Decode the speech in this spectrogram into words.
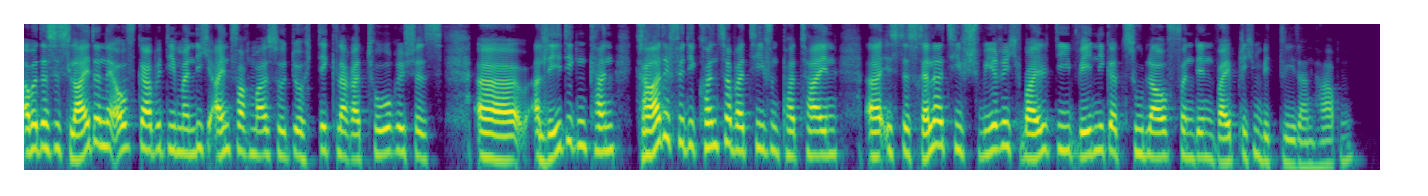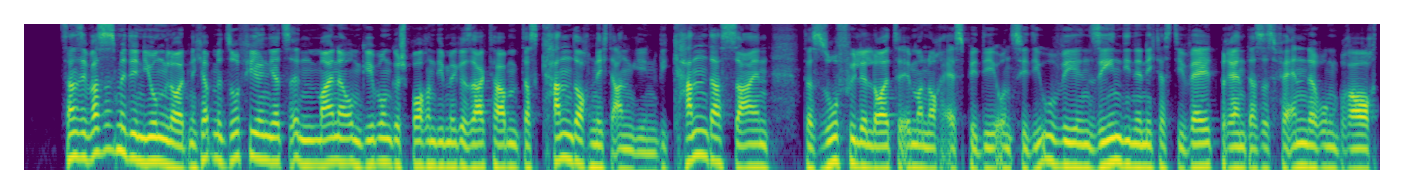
Aber das ist leider eine Aufgabe, die man nicht einfach mal so durch deklaratorisches äh, erledigen kann. Gerade für die konservativen Parteien äh, ist es relativ schwierig, weil die weniger Zulauf von den weiblichen Mitgliedern haben. Sansi, was ist mit den jungen Leuten? Ich habe mit so vielen jetzt in meiner Umgebung gesprochen, die mir gesagt haben, das kann doch nicht angehen. Wie kann das sein, dass so viele Leute immer noch SPD und CDU wählen? Sehen die denn nicht, dass die Welt brennt, dass es Veränderungen braucht?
